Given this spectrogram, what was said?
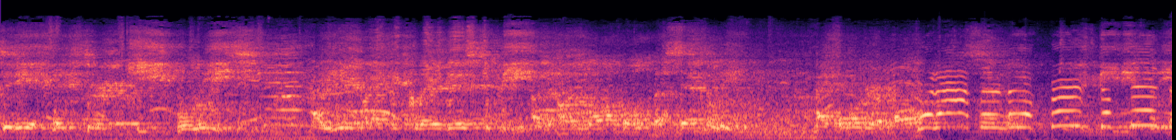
City of Pittsburgh Chief Police. I hereby declare this to be an unlawful assembly. I order all... What happened to the First Amendment?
